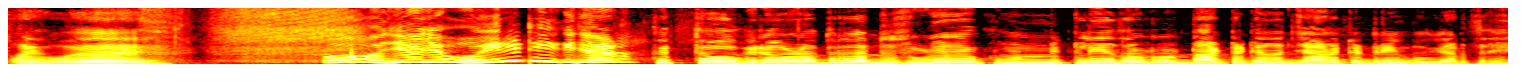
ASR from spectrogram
ਓਏ ਓਏ। ਉਹ ਜੀ ਅਜੇ ਹੋਈ ਨਹੀਂ ਠੀਕ ਜਾੜ ਕਿੱਥੋਂ ਹੋ ਗਿਆ ਉਧਰ ਤਾਂ ਦਸੂੜੇ ਦੇ ਖੂਨ ਨਿਕਲੀ ਤਾਂ ਉਧਰ ਡਾਕਟਰ ਕਹਿੰਦਾ ਜਾੜ ਕੱਢਣੀ ਪਊ ਯਾਰ ਤੇਰੇ।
